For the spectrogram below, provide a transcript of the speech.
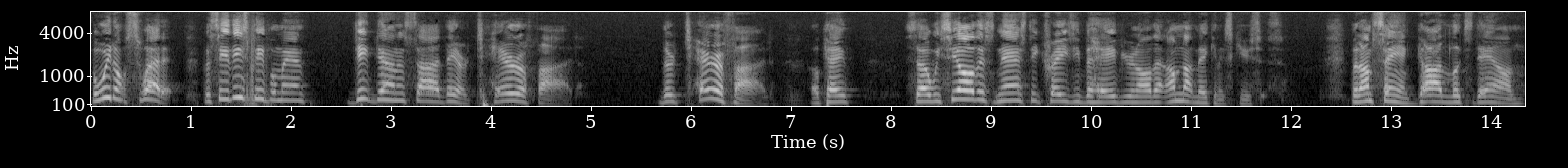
But we don't sweat it. But see, these people, man, deep down inside, they are terrified. They're terrified. Okay? So we see all this nasty, crazy behavior and all that. I'm not making excuses. But I'm saying God looks down.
